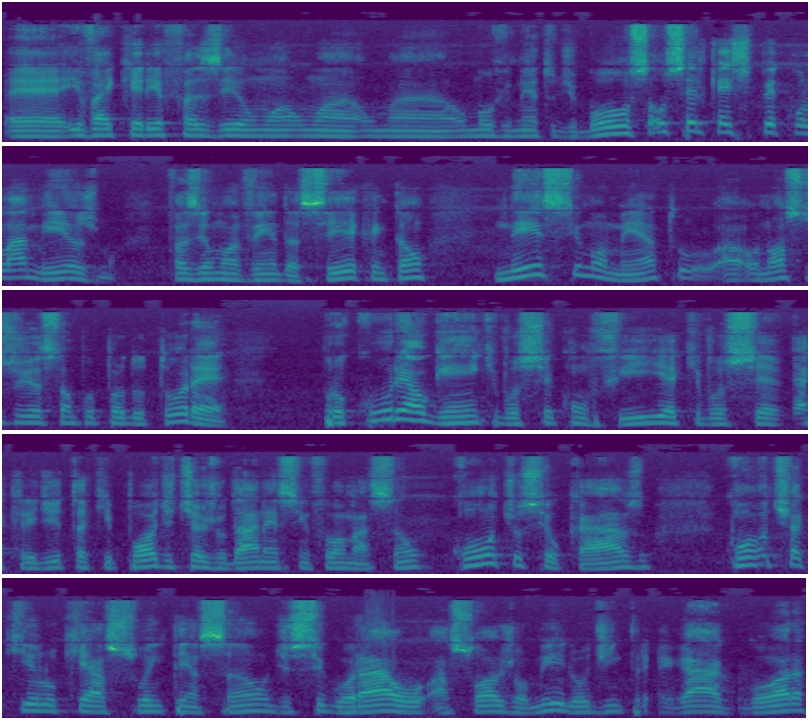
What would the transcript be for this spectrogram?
é, e vai querer fazer uma, uma, uma, um movimento de bolsa, ou se ele quer especular mesmo, fazer uma venda seca. Então, nesse momento, a, a nossa sugestão para o produtor é procure alguém que você confia, que você acredita que pode te ajudar nessa informação, conte o seu caso, conte aquilo que é a sua intenção de segurar a soja ou milho ou de entregar agora,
